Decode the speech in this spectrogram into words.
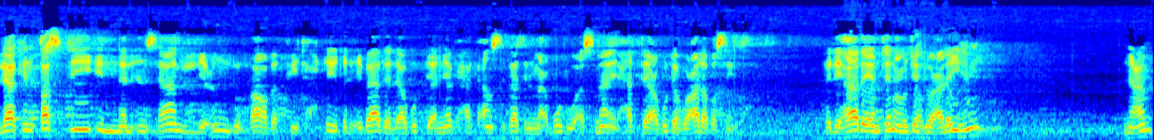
لكن قصدي إن الإنسان اللي عنده رغبة في تحقيق العبادة لا بد أن يبحث عن صفات المعبود وأسمائه حتى يعبده على بصيرة. فلهذا يمتنع الجهل عليهم. نعم.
